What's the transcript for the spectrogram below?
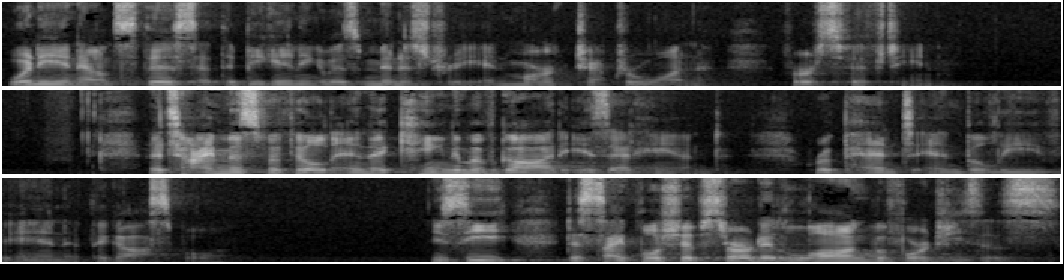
when he announced this at the beginning of his ministry in Mark chapter 1, verse 15. The time is fulfilled and the kingdom of God is at hand. Repent and believe in the gospel. You see, discipleship started long before Jesus.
